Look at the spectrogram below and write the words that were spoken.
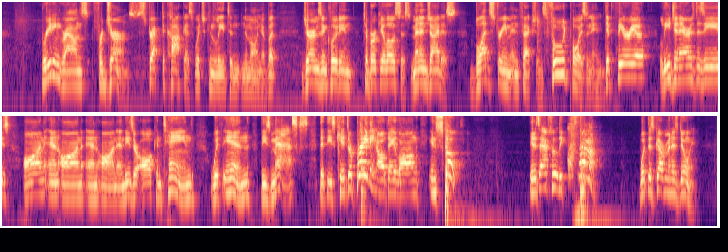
breeding grounds for germs, streptococcus, which can lead to pneumonia, but germs including tuberculosis, meningitis, bloodstream infections, food poisoning, diphtheria, Legionnaire's disease, on and on and on. And these are all contained within these masks that these kids are breathing all day long in school. It is absolutely criminal what this government is doing.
